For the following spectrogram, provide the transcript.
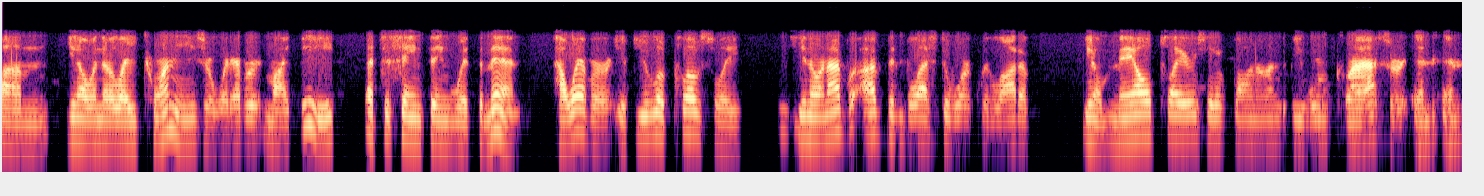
um, you know, in their late twenties or whatever it might be that's the same thing with the men. However, if you look closely, you know, and I've I've been blessed to work with a lot of, you know, male players that have gone on to be world class, or and and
